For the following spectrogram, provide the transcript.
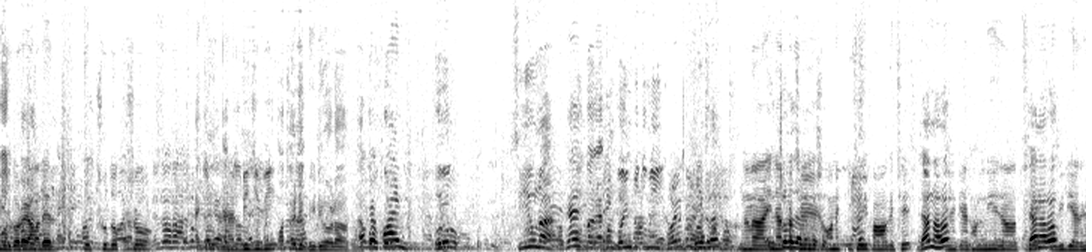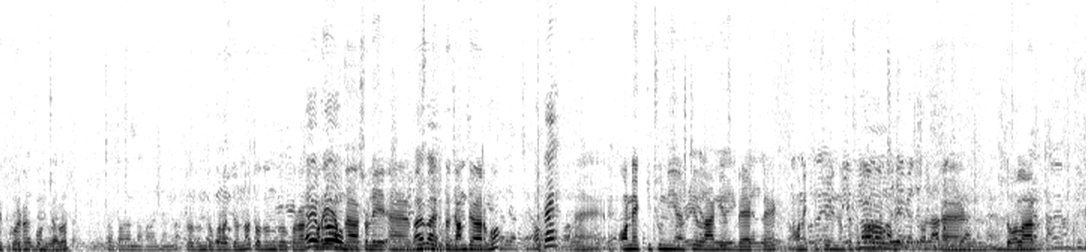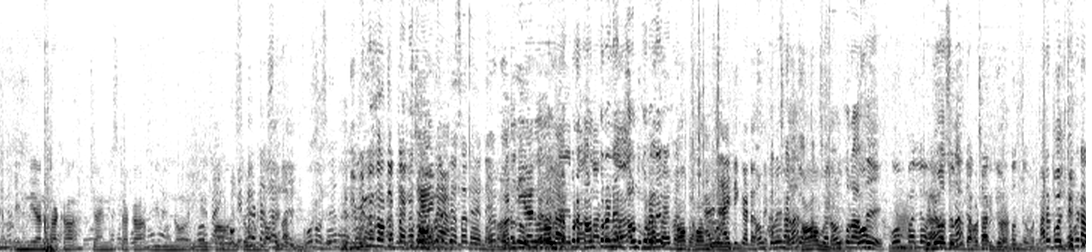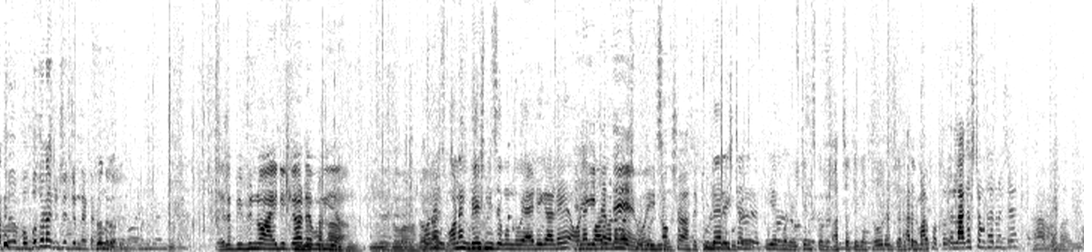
মিরগরের আমাদের খুব সুদক্ষ বিজিবি। See you না। ওকে এখন তুমি আপনারা কাছে অনেক কিছুই পাওয়া গেছে। এখন নিয়ে যাওয়া হচ্ছে বিডিআর হেডকোয়ার্টার পঞ্চগড়। তদন্ত করার জন্য। তদন্ত করার পরে আমরা আসলে বিস্তারিত জানতে পারব। অনেক কিছু নিয়ে আসছে লাগেজ ব্যাগ ট্যাগ অনেক কিছু এনার কাছে পাওয়া গেছে। ডলার ইন্ডিয়ান টাকা চাইনিজ টাকা বিভিন্ন ইয়ে পাওয়া গেছে। বিভিন্ন জাতের টাকা করে কাউন্ট করে নেন। কাউন্ট করে নেন। সব কম করে কাউন্ট করে নেন। সব ওই যে। কাউন্ট করা আছে ভিডিও আছে না? এগুলো বিভিন্ন আইডি কার্ড এবং ইয়া। অনেক অনেক বেশ নিছে কিন্তু ওই আইডি কার্ডে অনেক ওই নকশা আছে চুলের স্টাইল ইয়ে করে চেঞ্জ করে। আচ্ছা ঠিক আছে।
